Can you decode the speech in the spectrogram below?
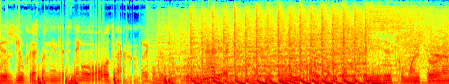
Mis yucas también les tengo otra recomendación culinaria felices como el programa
